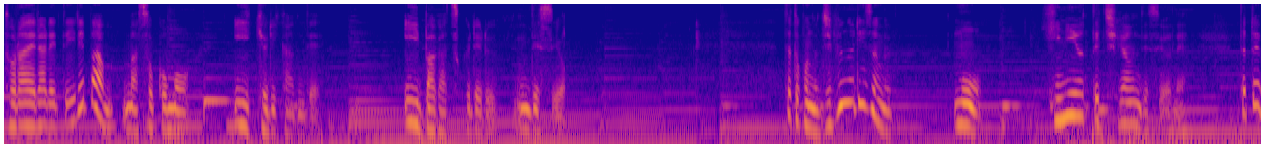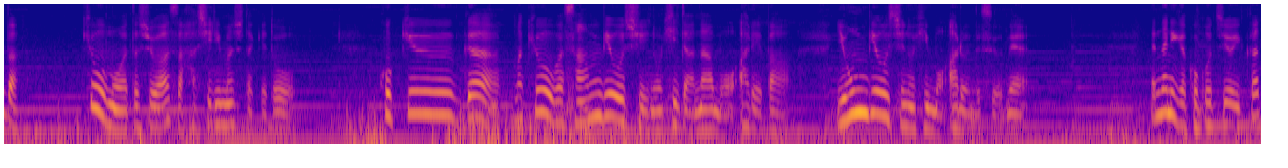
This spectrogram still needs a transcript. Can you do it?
捉えられていれば、まあ、そこもいい距離感でいい場が作れるんですよ。ただこの自分のリズムも日によって違うんですよね。例えば今日も私は朝走りましたけど呼吸が、まあ、今日は3拍子の日だなもあれば4拍子の日もあるんですよね。何が心地よいかっ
